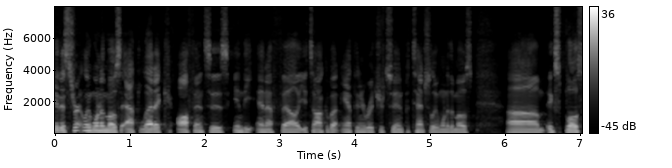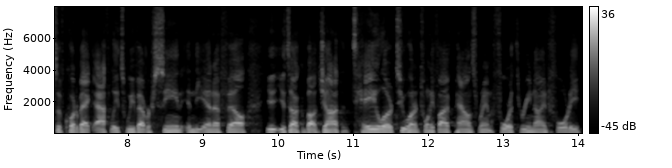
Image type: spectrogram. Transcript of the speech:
It is certainly one of the most athletic offenses in the NFL. You talk about Anthony Richardson, potentially one of the most um, explosive quarterback athletes we've ever seen in the NFL. You, you, talk about Jonathan Taylor, 225 pounds, ran a 4.39 40.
